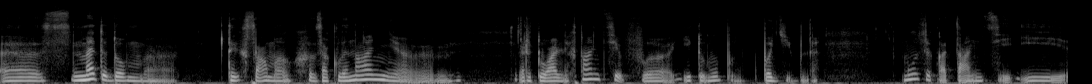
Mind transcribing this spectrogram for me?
е, з методом тих самих заклинань, ритуальних танців і тому подібне. Музика, танці і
